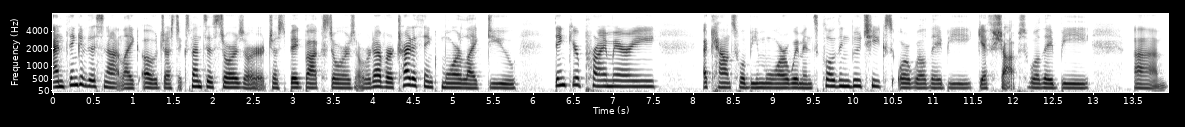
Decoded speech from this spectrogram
And think of this not like, oh, just expensive stores or just big box stores or whatever. Try to think more like, do you think your primary accounts will be more women's clothing boutiques or will they be gift shops? Will they be, um,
